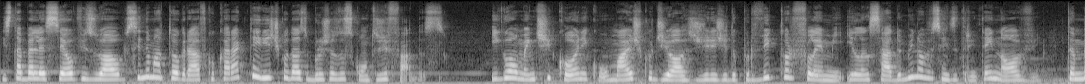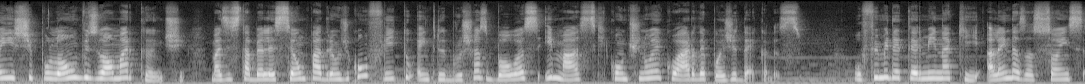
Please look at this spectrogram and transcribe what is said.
estabeleceu o visual cinematográfico característico das bruxas dos contos de fadas. Igualmente icônico, O Mágico de Oz, dirigido por Victor Fleming e lançado em 1939, também estipulou um visual marcante, mas estabeleceu um padrão de conflito entre bruxas boas e más que continua a ecoar depois de décadas. O filme determina que, além das ações,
